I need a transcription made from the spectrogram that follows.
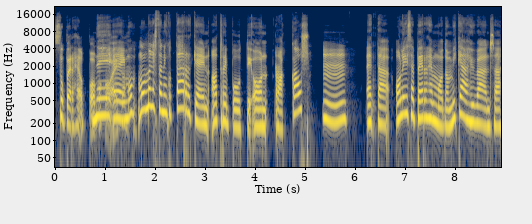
superhelppoa niin, koko aika. ei. Mun, mun mielestä niin kuin tärkein attribuutti on rakkaus. Mm. Että oli se perhemuoto mikä hyvänsä,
